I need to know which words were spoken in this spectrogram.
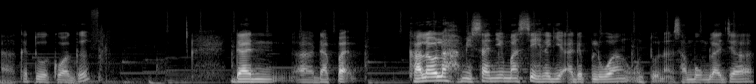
uh, ketua keluarga. Dan uh, dapat kalaulah misalnya masih lagi ada peluang untuk nak sambung belajar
